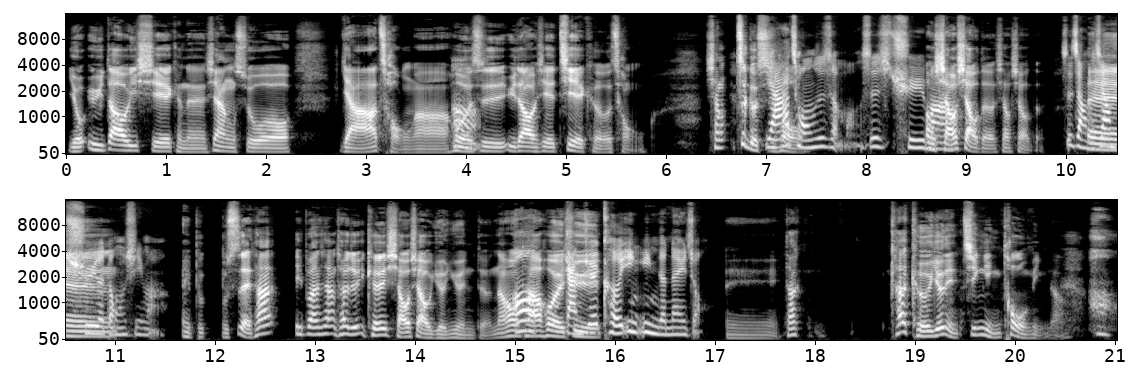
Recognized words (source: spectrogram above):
有遇到一些可能像说。蚜虫啊，或者是遇到一些介壳虫，嗯、像这个时候，蚜虫是什么？是蛆吗？哦，小小的，小小的，是长得像蛆的东西吗？哎、欸欸，不，不是、欸，哎，它一般像它就一颗小小圆圆的，然后它会去、哦、感觉壳硬硬的那一种。哎、欸，它它壳有点晶莹透明啊。好，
